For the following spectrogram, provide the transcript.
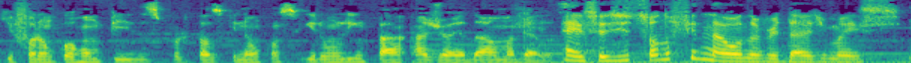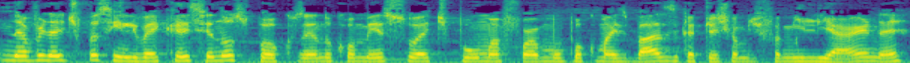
que foram corrompidas por causa que não conseguiram limpar a joia da alma delas. É, isso é dito só no final, na verdade, mas. Na verdade, tipo assim, ele vai crescendo aos poucos, né? No começo é tipo uma forma um pouco mais básica, que ele chama de familiar, né?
